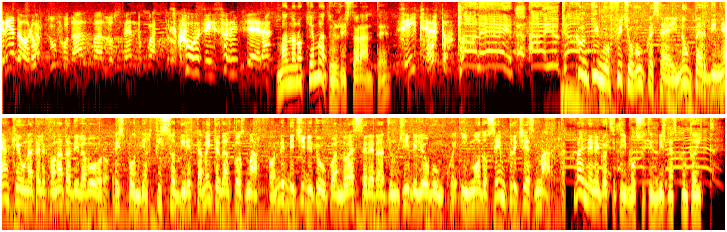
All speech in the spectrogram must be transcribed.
Osteria d'oro? Tartufo d'alba allo stand 4. Scusi, sono in fiera. Ma non ho chiamato il ristorante? Sì, certo. Con Team Ufficio ovunque sei, non perdi neanche una telefonata di lavoro. Rispondi al fisso direttamente dal tuo smartphone e decidi tu quando essere raggiungibile ovunque, in modo semplice e smart. Vai nei negozi Team su teambusiness.it.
